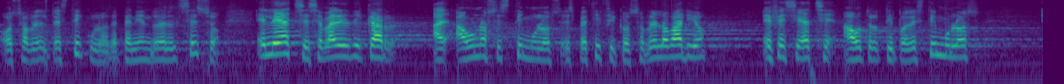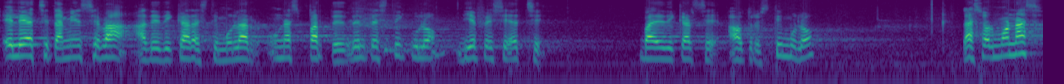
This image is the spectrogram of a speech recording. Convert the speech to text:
o sobre el testículo, dependiendo del sexo. LH se va a dedicar a, unos estímulos específicos sobre el ovario, FSH a otro tipo de estímulos. LH también se va a dedicar a estimular unas partes del testículo y FSH va a dedicarse a otro estímulo. Las hormonas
